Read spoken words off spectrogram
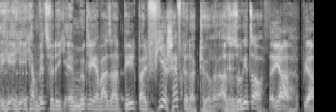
Ich, ich, ich habe einen Witz für dich. Äh, möglicherweise hat Bild bald vier Chefredakteure. Also so geht's auch. Ja, ja,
